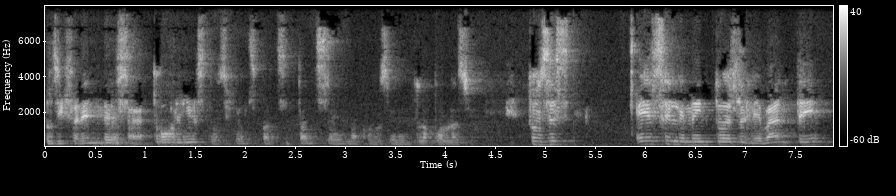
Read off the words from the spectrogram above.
los diferentes actores, los diferentes participantes se den a conocer entre la población. Entonces, ese elemento es relevante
